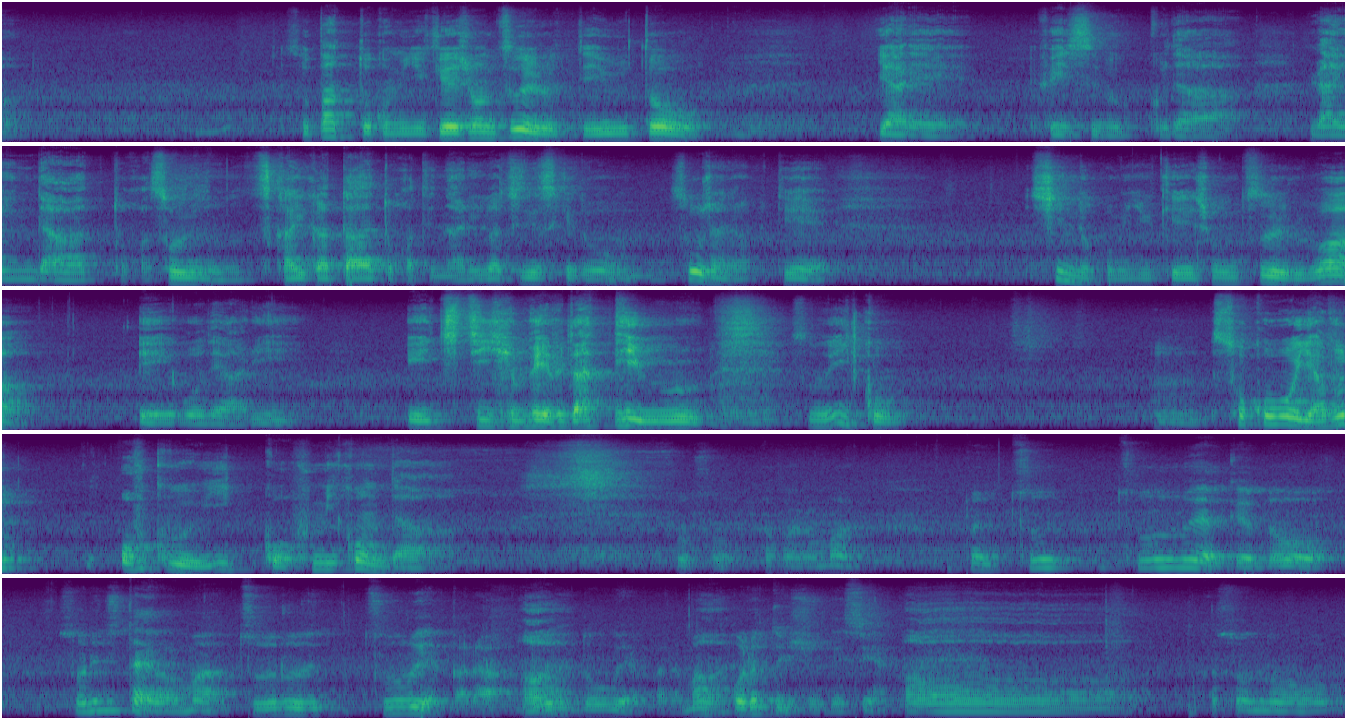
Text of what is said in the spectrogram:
そうパッとコミュニケーションツールっていうとやれ Facebook だ LINE だとかそういうのの使い方とかってなりがちですけど、ん。そうじゃなくて真のコミュニケーションツールは英語であり HTML だっていうその一個うん。そこを破っ奥一個踏み込んだそうそうツールやけどそれ自体はまあツールツールやから、はい。道具やからまはい。あこれと一緒ですやん。あー。その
